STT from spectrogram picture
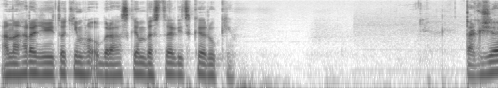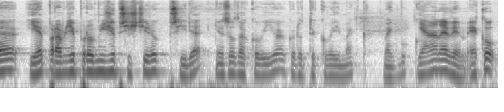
A nahradili to tímhle obrázkem bez té lidské ruky. Takže je pravděpodobný, že příští rok přijde něco takového jako dotykový Mac, MacBook? Já nevím, jako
